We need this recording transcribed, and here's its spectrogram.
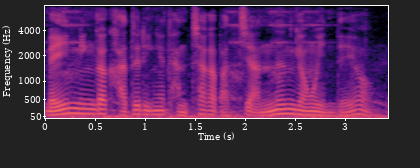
메인링과 가드링의 단차가 맞지 않는 경우인데요.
